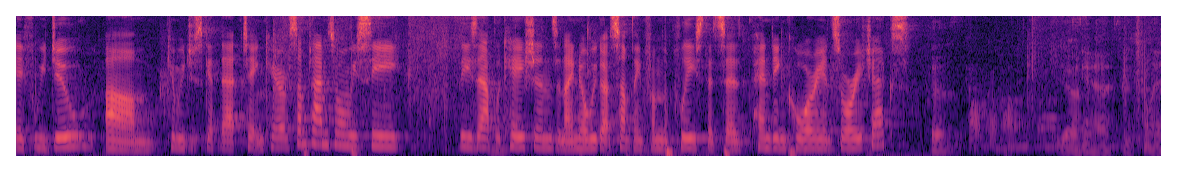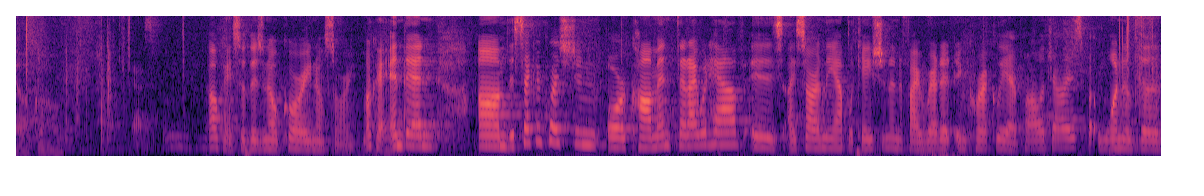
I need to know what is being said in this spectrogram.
If we do, um, can we just get that taken care of? Sometimes when we see these applications, and I know we got something from the police that says pending CORI and SORI checks. Yeah. Yeah, it's my alcohol. Okay, so there's no CORI, no SORI. Okay, and then, um, the second question or comment that I would have is, I saw in the application, and if I read it incorrectly, I apologize, but one of the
